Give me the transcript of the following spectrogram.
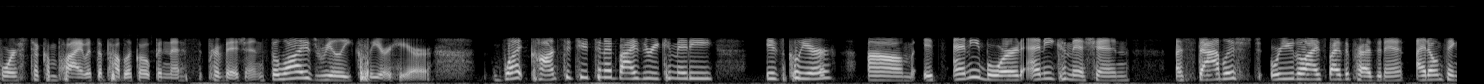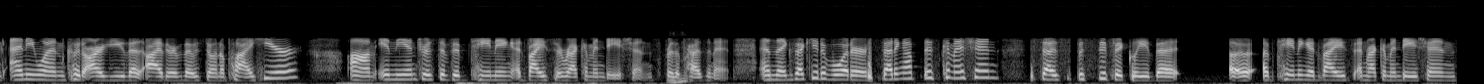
forced to comply with the public openness provisions. The law is really clear here. What constitutes an advisory committee is clear. Um, it's any board, any commission established or utilized by the president. I don't think anyone could argue that either of those don't apply here. Um, in the interest of obtaining advice or recommendations for the president. And the executive order setting up this commission says specifically that uh, obtaining advice and recommendations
